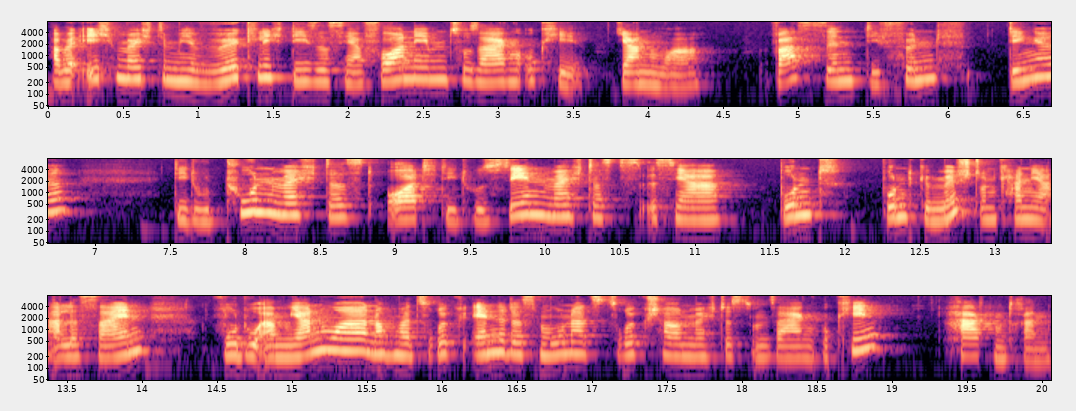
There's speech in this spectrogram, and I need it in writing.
Aber ich möchte mir wirklich dieses Jahr vornehmen, zu sagen, okay, Januar, was sind die fünf Dinge, die du tun möchtest, Orte, die du sehen möchtest? Das ist ja bunt bunt gemischt und kann ja alles sein, wo du am Januar nochmal zurück, Ende des Monats zurückschauen möchtest und sagen, okay, Haken dran.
